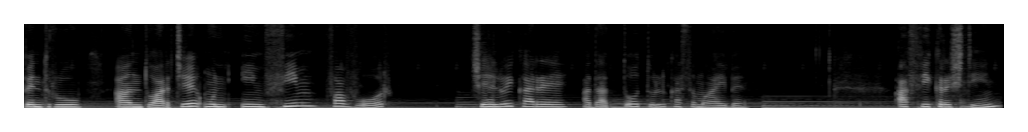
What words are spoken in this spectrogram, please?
pentru a întoarce un infim favor celui care a dat totul ca să mă aibă. A fi creștin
